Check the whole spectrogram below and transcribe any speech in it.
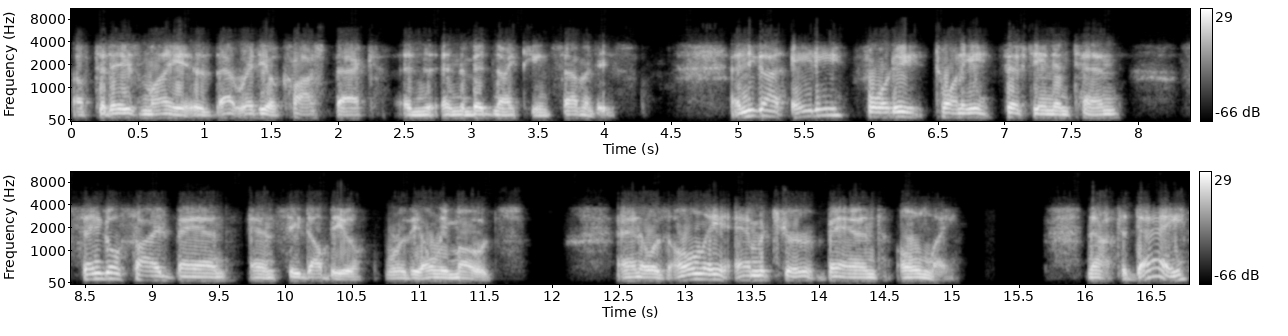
of today's money. Is that radio cost back in, in the mid 1970s? And you got 80, 40, 20, 15, and 10. Single sideband and CW were the only modes. And it was only amateur band only. Now, today,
